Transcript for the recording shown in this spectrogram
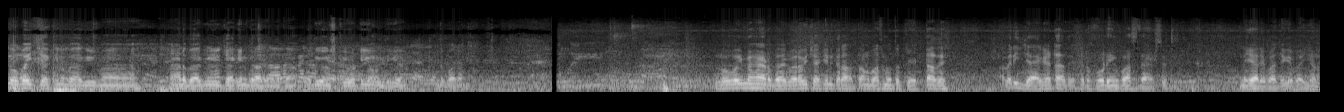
ਲੋ ਬਾਈ ਚੈਕਿੰਗ ਬੈਗ ਵੀ ਮੈਂ ਹੈਂਡ ਬੈਗ ਵੀ ਚੈਕਿੰਗ ਕਰਾ ਦਿੰਦਾ ਉਹਦੀ ਹੁਣ ਸਿਕਿਉਰਿਟੀ ਹੁੰਦੀ ਆ ਦੁਬਾਰਾ। ਲੋ ਬਾਈ, ਮੈਂ ਹੈਂਡ ਬੈਗ ਵਗੈਰਾ ਵੀ ਚੈਕਿੰਗ ਕਰਾਤਾ ਹੁਣ, ਬਸ ਮੈਂ ਤਾਂ ਕਿੱਟ ਆ ਤੇ। ਆ ਮੇਰੀ ਜੈਕਟ ਆ ਤੇ, ਫਿਰ ਬੋਰਡਿੰਗ ਪਾਸ ਦੈਟਸ ਇਟ ਨਜ਼ਾਰੇ ਵੱਜ ਗਏ ਬਾਈ ਹੁਣ।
